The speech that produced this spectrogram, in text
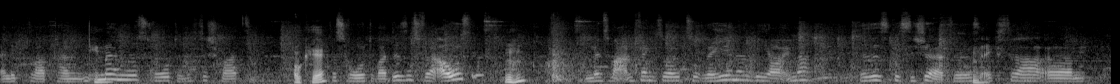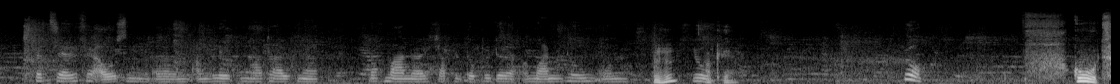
Elektroabteilung. Und Immer nur das Rote, nicht das Schwarze. Okay. Das Rote, weil das ist für außen. Mhm. Und wenn es mal anfängt soll zu regnen, wie auch immer, das ist gesichert. Das ist extra ähm, speziell für außen ähm, angelegt und hat halt eine, nochmal eine, ich glaube, eine doppelte Umwandlung. Und Mhm. jo, Okay. jo. Gut.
